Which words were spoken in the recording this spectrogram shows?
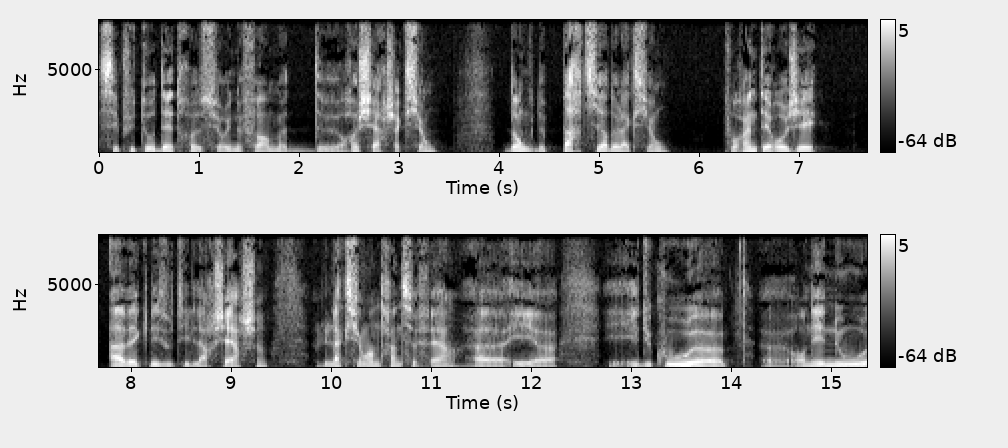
c'est plutôt d'être sur une forme de recherche-action, donc de partir de l'action pour interroger avec les outils de la recherche, l'action en train de se faire. Euh, euh, et, du coup, euh, on est, nous,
